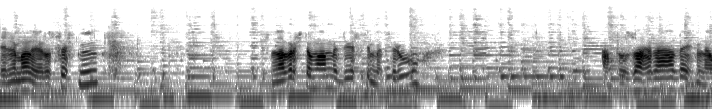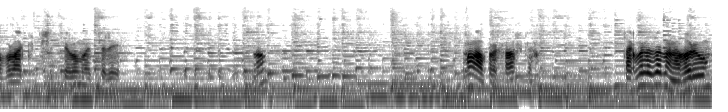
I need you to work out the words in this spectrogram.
Jeden malý rozcestník, Navrch to máme 200 metrů a do zahrádek na vlak 3 kilometry. No, malá procházka. Tak vylezeme nahoru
